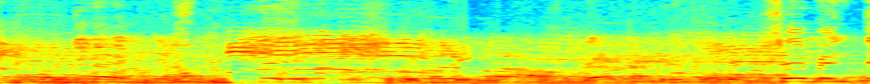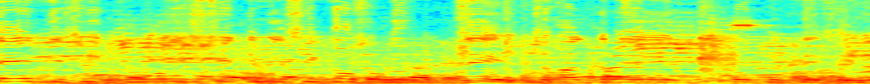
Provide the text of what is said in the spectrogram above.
250. 70, 17,500, 250, tsaka 3, 250,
